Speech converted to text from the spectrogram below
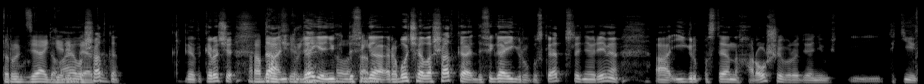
Трудяги, трудовая ребята. лошадка. Короче, Рабочие, да, они трудяги, да, у них лошадка. дофига, рабочая лошадка, дофига игр выпускают в последнее время, а игры постоянно хорошие вроде, они и такие,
